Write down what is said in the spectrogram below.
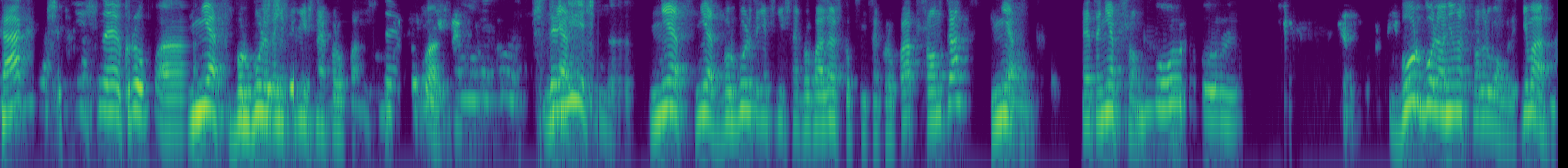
Как? Пшеничная крупа. Нет, бургуль это не пшеничная крупа. Пшеничная. Нет, нет, бургуль это не пшеничная крупа. А знаешь, что пшеничная крупа? Пшенка? Нет. Это не пшенка. Бургуль. Бургуль, он немножко по-другому говорит. Неважно.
